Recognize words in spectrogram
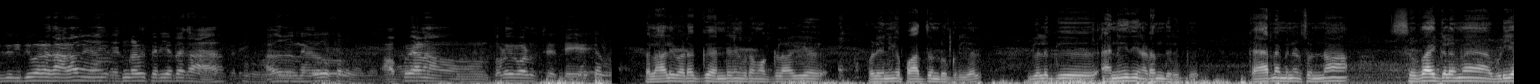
இது இதுவரை காலம் எங்களுக்கு தெரியத்தக்கா அது அப்படியான தொழில்கள் செய்ய பலாலி வடக்கு அண்டனிபுரம் மக்களாகிய இவ்வளோ நீங்கள் பார்த்துட்டுருக்கிறீர்கள் இவளுக்கு அநீதி நடந்திருக்கு. காரணம் என்னென்னு சொன்னால் செவ்வாய்க்கிழமை விடிய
